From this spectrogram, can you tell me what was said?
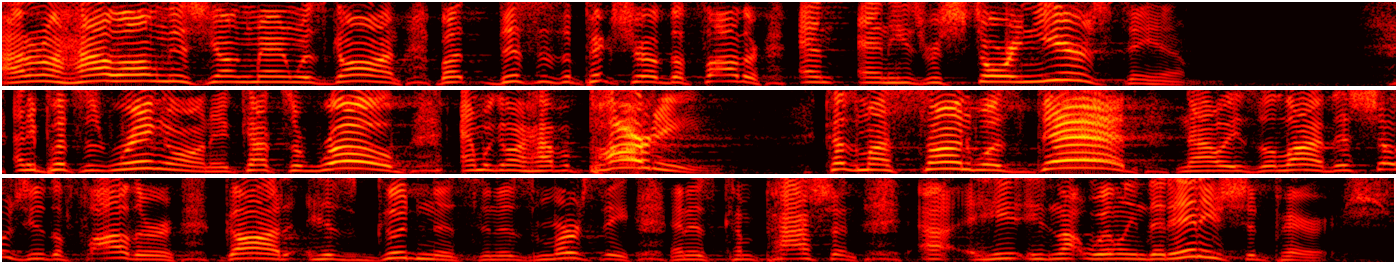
I don't know how long this young man was gone, but this is a picture of the father, and, and he's restoring years to him. And he puts his ring on, he cuts a robe, and we're to have a party because my son was dead. Now he's alive. This shows you the Father, God, his goodness and his mercy and his compassion. Uh, he, he's not willing that any should perish.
